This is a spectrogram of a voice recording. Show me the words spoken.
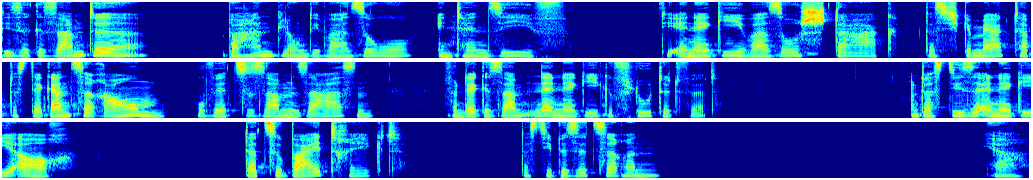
diese gesamte Behandlung, die war so intensiv, die Energie war so stark, dass ich gemerkt habe, dass der ganze Raum, wo wir zusammen saßen, von der gesamten Energie geflutet wird. Und dass diese Energie auch dazu beiträgt, dass die Besitzerin ja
